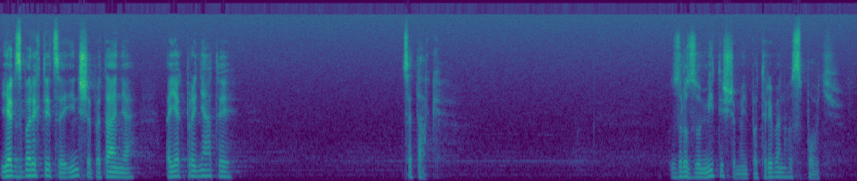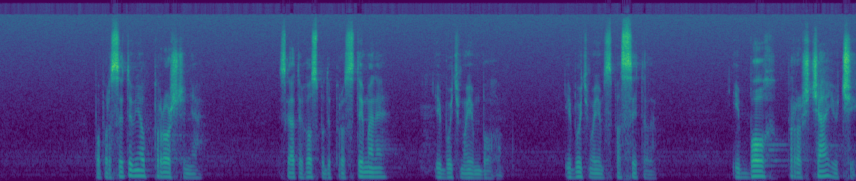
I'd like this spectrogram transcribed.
Як зберегти це інше питання, а як прийняти це так? Зрозуміти, що мені потрібен Господь, попросити в нього прощення, і сказати, Господи, прости мене і будь моїм Богом, і будь моїм Спасителем. І Бог, прощаючи,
